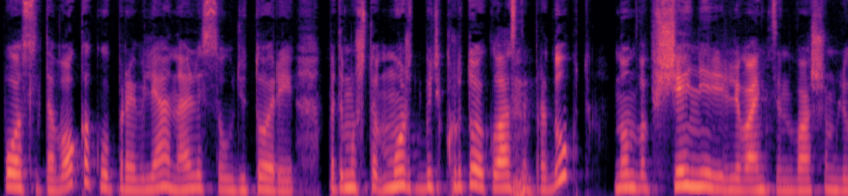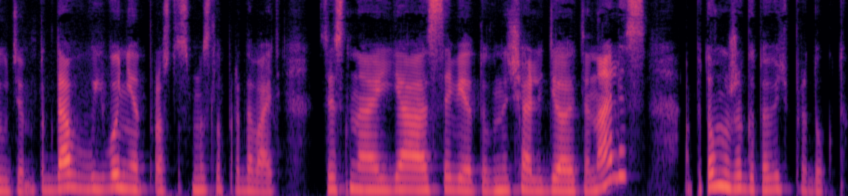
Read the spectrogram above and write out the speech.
после того, как вы провели анализ аудитории. Потому что может быть крутой, классный продукт, но он вообще не релевантен вашим людям. Тогда его нет просто смысла продавать. Соответственно, я советую вначале делать анализ, а потом уже готовить продукт.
